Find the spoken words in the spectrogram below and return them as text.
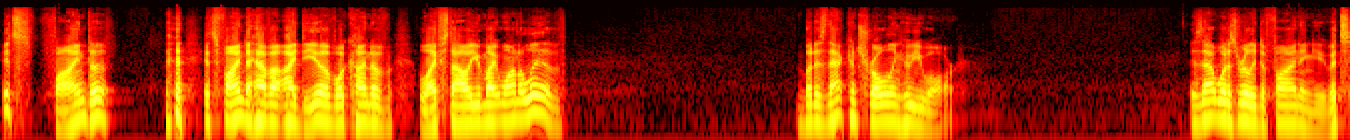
It's fine to it's fine to have an idea of what kind of lifestyle you might want to live. But is that controlling who you are? Is that what is really defining you? It's,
